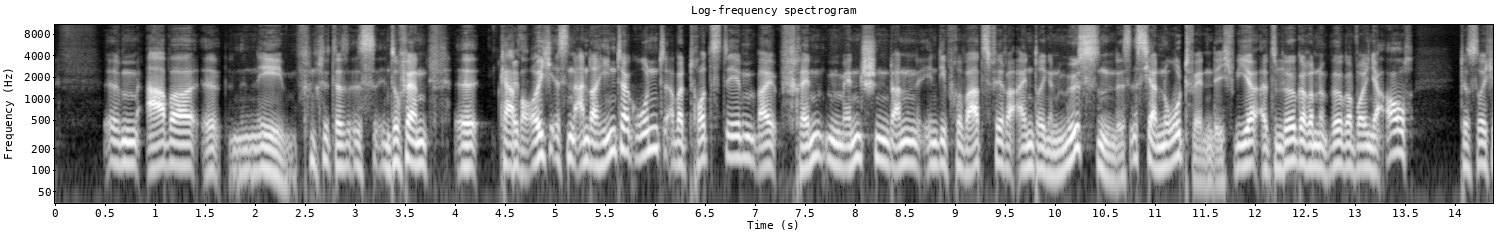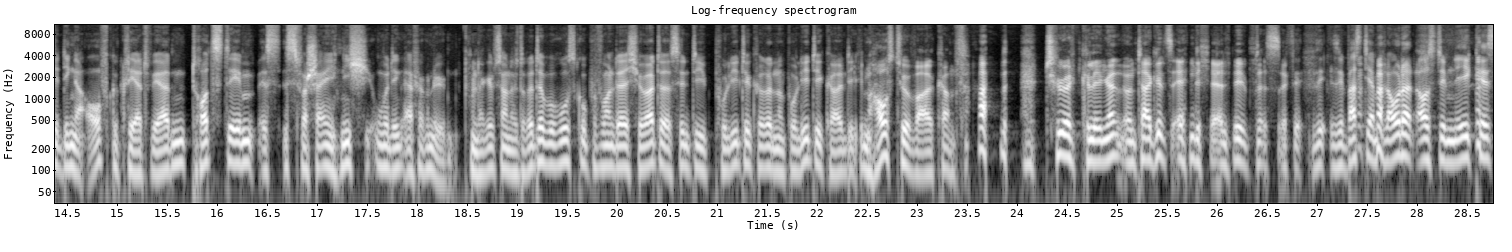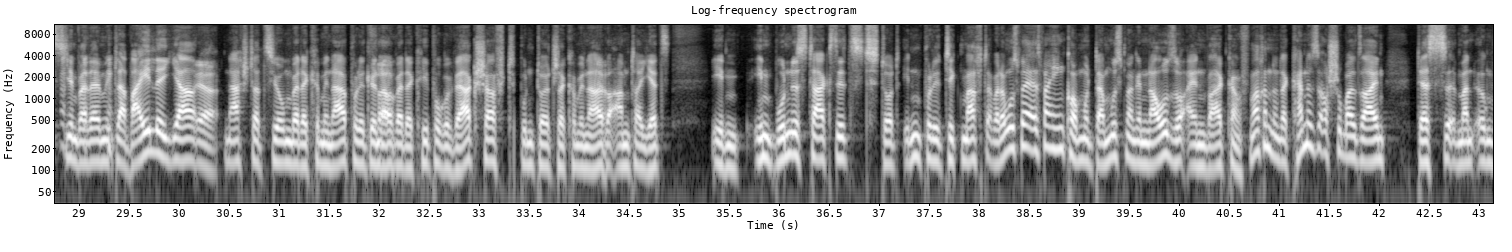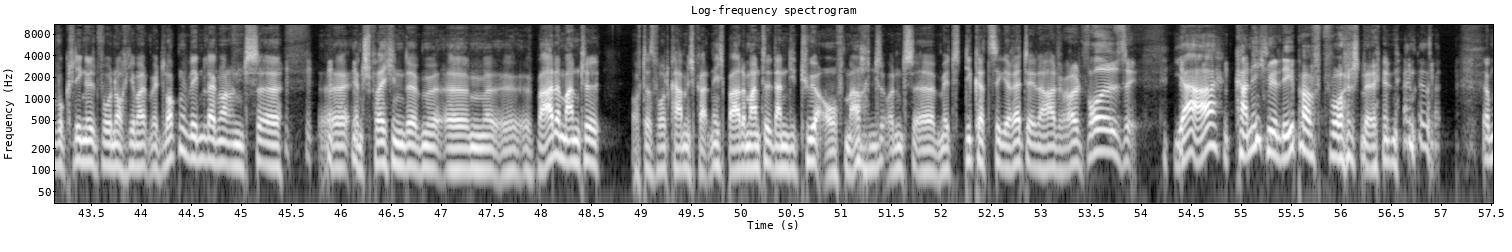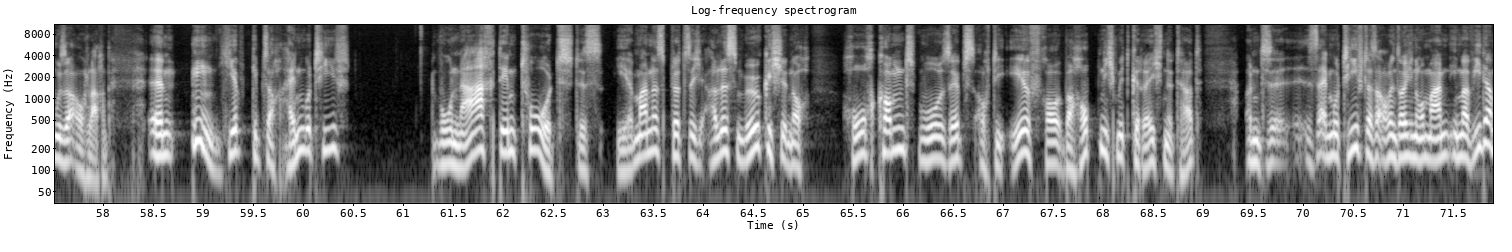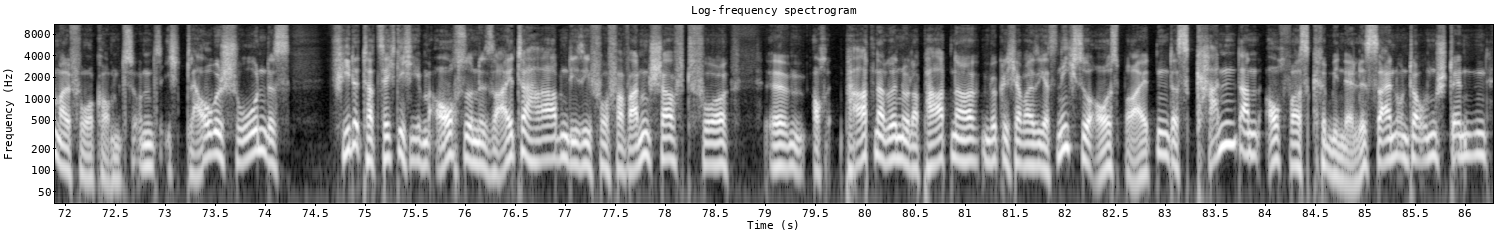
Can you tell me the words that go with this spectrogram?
Ähm, aber äh, nee, das ist insofern, äh, klar, bei euch ist ein anderer Hintergrund, aber trotzdem bei fremden Menschen dann in die Privatsphäre eindringen müssen. Das ist ja notwendig. Wir als mhm. Bürgerinnen und Bürger wollen ja auch dass solche Dinge aufgeklärt werden. Trotzdem ist es wahrscheinlich nicht unbedingt ein Vergnügen. Und da gibt es noch eine dritte Berufsgruppe, von der ich hörte. Das sind die Politikerinnen und Politiker, die im Haustürwahlkampf Türen klingeln. Und da gibt es ähnliche Erlebnisse. Sebastian plaudert aus dem Nähkästchen, weil er mittlerweile ja, ja. nach Station bei der Kriminalpolizei, genau. bei der Kripo-Gewerkschaft, Bund Deutscher Kriminalbeamter, ja. jetzt eben im Bundestag sitzt, dort Innenpolitik macht. Aber da muss man erstmal hinkommen und da muss man genauso einen Wahlkampf machen. Und da kann es auch schon mal sein, dass man irgendwo klingelt, wo noch jemand mit Lockenwinklern und äh, äh, entsprechendem ähm, äh, Bademantel auf das Wort kam ich gerade nicht, Bademantel, dann die Tür aufmacht mhm. und äh, mit dicker Zigarette in der Hand, halt voll sie. Ja, kann ich mir lebhaft vorstellen. da muss er auch lachen. Ähm, hier gibt es auch ein Motiv, wo nach dem Tod des Ehemannes plötzlich alles Mögliche noch hochkommt, wo selbst auch die Ehefrau überhaupt nicht mit gerechnet hat. Und äh, es ist ein Motiv, das auch in solchen Romanen immer wieder mal vorkommt. Und ich glaube schon, dass viele tatsächlich eben auch so eine Seite haben, die sie vor Verwandtschaft, vor ähm, auch Partnerin oder Partner möglicherweise jetzt nicht so ausbreiten. Das kann dann auch was Kriminelles sein unter Umständen.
